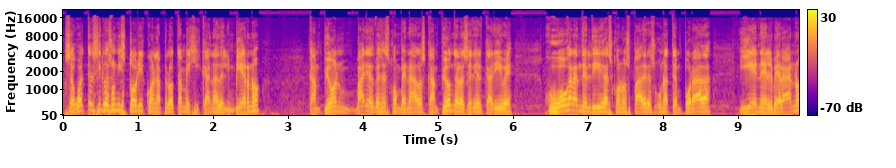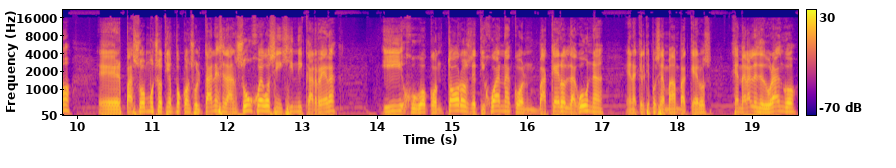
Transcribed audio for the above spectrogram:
O sea, Walter Silva es un histórico en la pelota mexicana del invierno, campeón varias veces con Venados, campeón de la Serie del Caribe, jugó grandes ligas con los padres una temporada y en el verano eh, pasó mucho tiempo con Sultanes, lanzó un juego sin hit ni carrera y jugó con Toros de Tijuana, con Vaqueros Laguna, en aquel tiempo se llamaban Vaqueros, Generales de Durango.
